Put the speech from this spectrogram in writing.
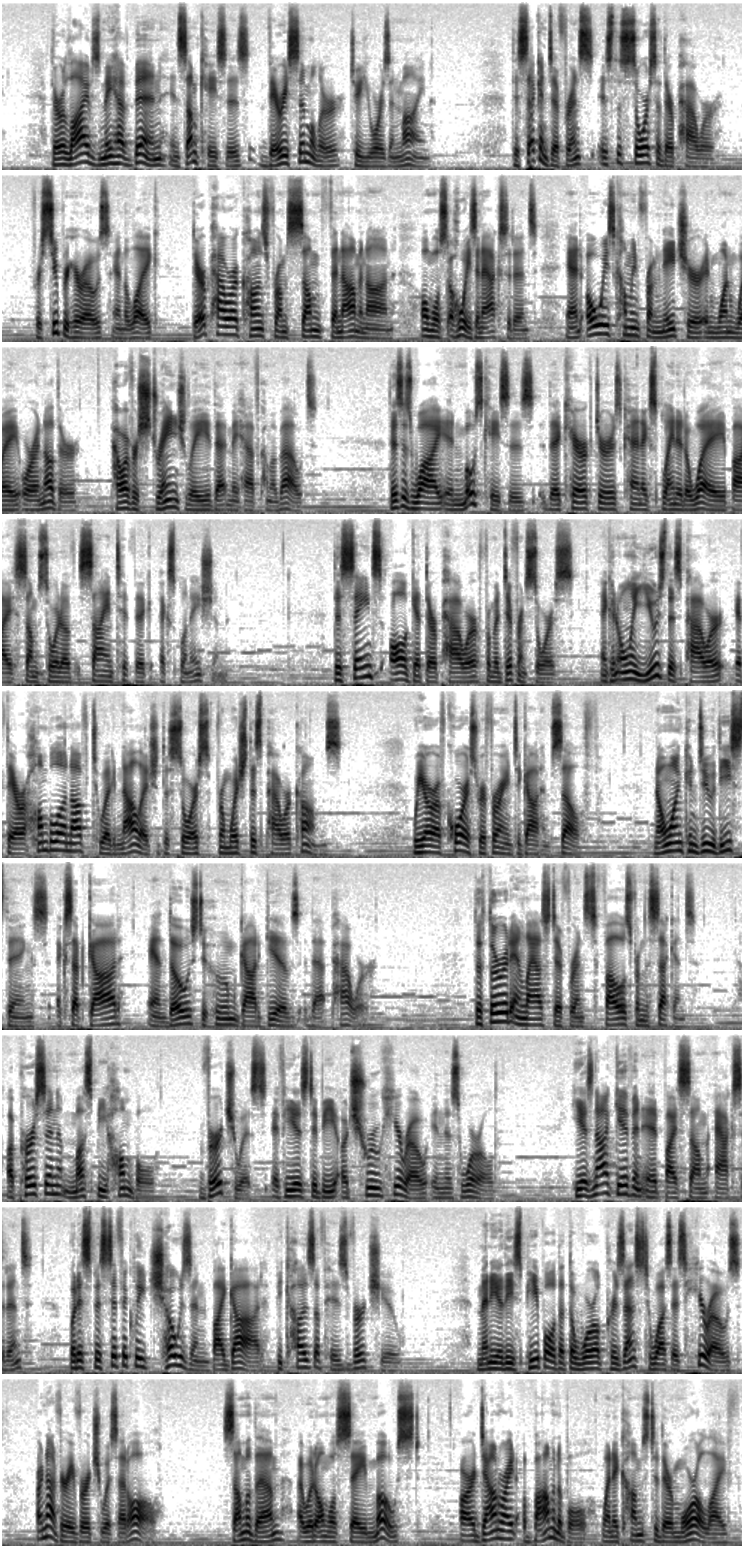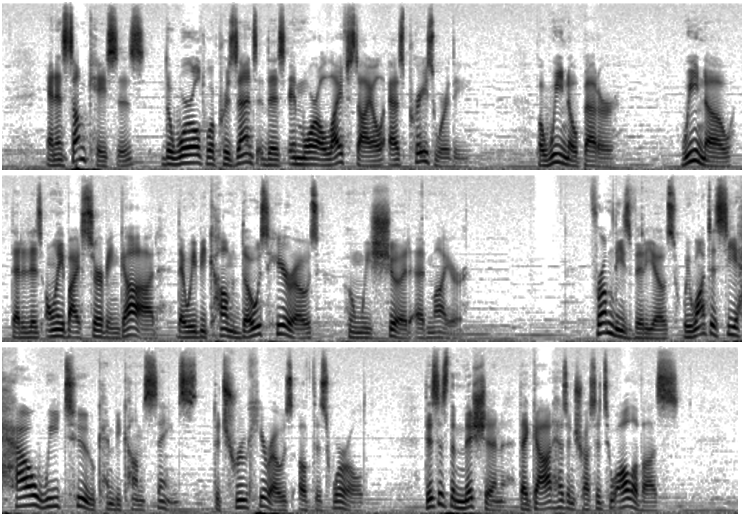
Their lives may have been, in some cases, very similar to yours and mine. The second difference is the source of their power. For superheroes and the like, their power comes from some phenomenon, almost always an accident, and always coming from nature in one way or another, however strangely that may have come about. This is why, in most cases, the characters can explain it away by some sort of scientific explanation. The saints all get their power from a different source and can only use this power if they are humble enough to acknowledge the source from which this power comes. We are, of course, referring to God Himself. No one can do these things except God and those to whom God gives that power. The third and last difference follows from the second. A person must be humble virtuous if he is to be a true hero in this world. He has not given it by some accident, but is specifically chosen by God because of his virtue. Many of these people that the world presents to us as heroes are not very virtuous at all. Some of them, I would almost say most, are downright abominable when it comes to their moral life, and in some cases, the world will present this immoral lifestyle as praiseworthy. But we know better. We know that it is only by serving God that we become those heroes whom we should admire. From these videos, we want to see how we too can become saints, the true heroes of this world. This is the mission that God has entrusted to all of us.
